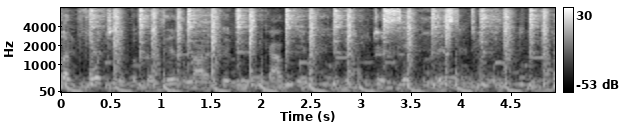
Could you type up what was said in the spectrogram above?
unfortunate because there's a lot of good music out there if you just sit and listen to it.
